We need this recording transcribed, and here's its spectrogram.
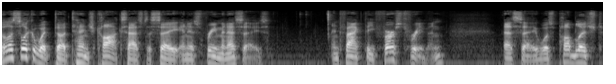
So let's look at what uh, Tench Coxe has to say in his Freeman essays. In fact, the first Freeman essay was published,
